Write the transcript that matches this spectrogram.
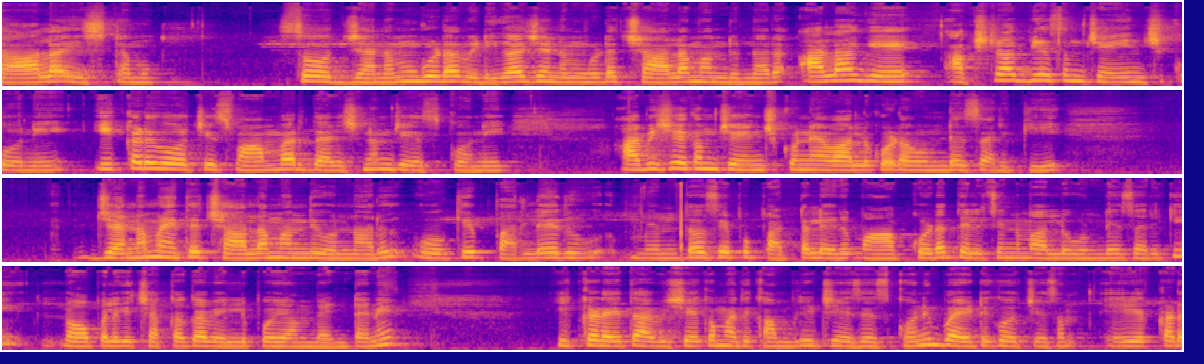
చాలా ఇష్టము. సో జనం కూడా విడిగా జనం కూడా చాలామంది ఉన్నారు. అలాగే అక్షరాభ్యాసం చేయించుకొని ఇక్కడికి వచ్చి స్వామివారి దర్శనం చేసుకొని అభిషేకం చేయించుకునే వాళ్ళు కూడా ఉండేసరికి జనం అయితే చాలామంది ఉన్నారు. ఓకే పర్లేదు ఎంతోసేపు పట్టలేదు. మాకు కూడా తెలిసిన వాళ్ళు ఉండేసరికి లోపలికి చక్కగా వెళ్ళిపోయాం వెంటనే. ఇక్కడైతే అభిషేకం అది కంప్లీట్ చేసేసుకొని బయటకు వచ్చేసాం. ఎక్కడ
